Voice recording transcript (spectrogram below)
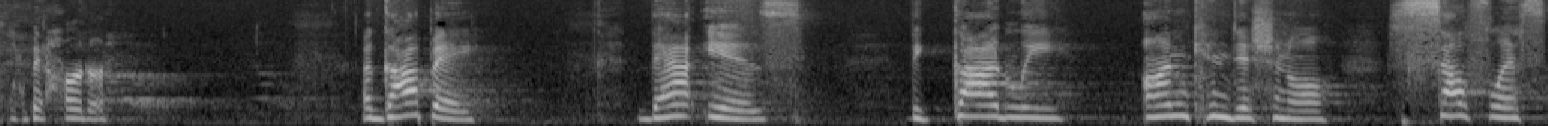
a little bit harder. Agape, that is the godly, unconditional, selfless,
